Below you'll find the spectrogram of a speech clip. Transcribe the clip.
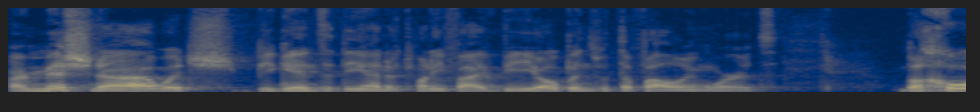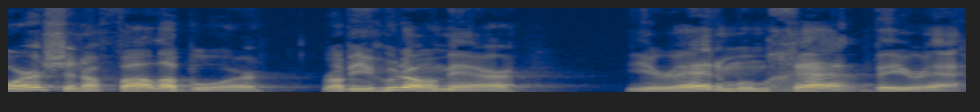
Our Mishnah, which begins at the end of 25b, opens with the following words Bachor shenafal abor, Rabbi Yehuda Omer, Yired mumche ve'yireh.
